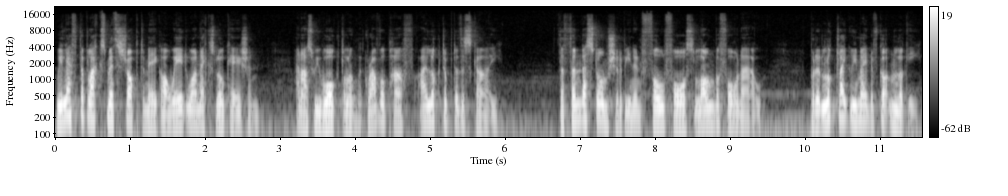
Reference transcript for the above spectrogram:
We left the blacksmith shop to make our way to our next location, and as we walked along the gravel path, I looked up to the sky. The thunderstorm should have been in full force long before now, but it looked like we might have gotten lucky,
